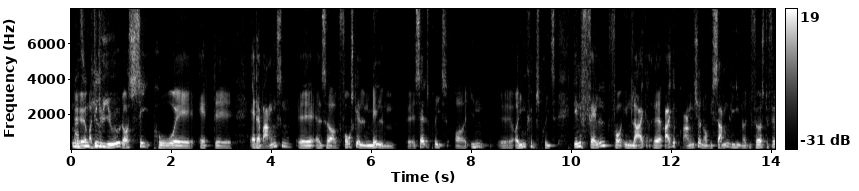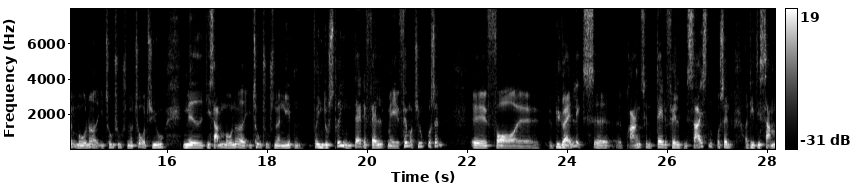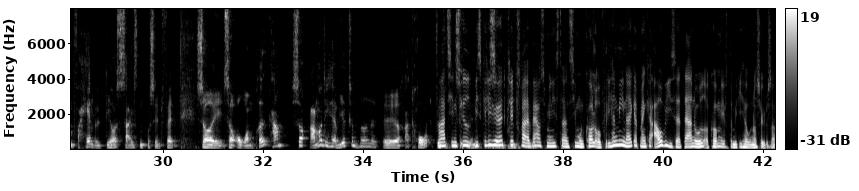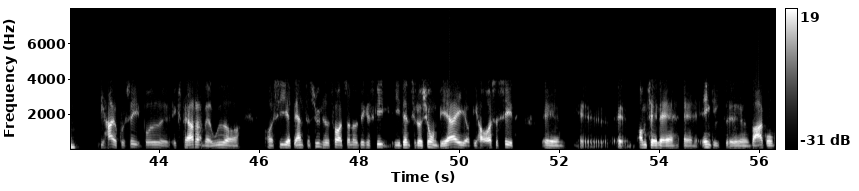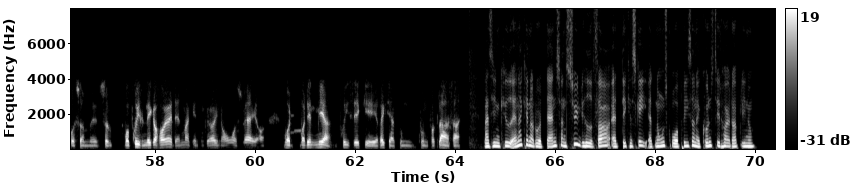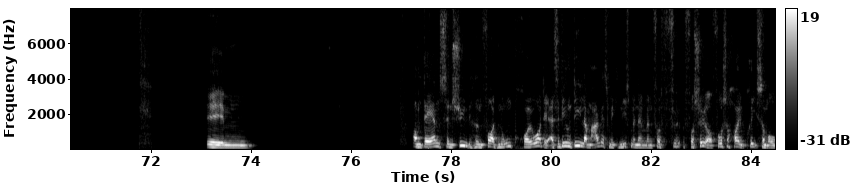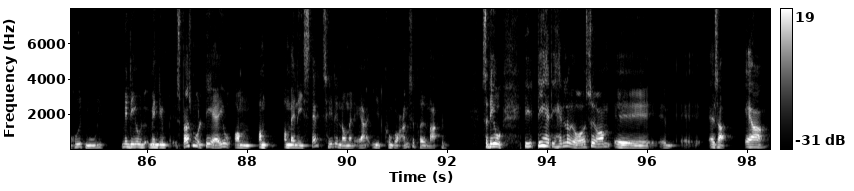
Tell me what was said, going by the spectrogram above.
Øh, og det kan vi jo også se på, øh, at, øh, at avancen, øh, altså forskellen mellem øh, salgspris og ind, øh, og indkøbspris, den er faldet for en række, øh, række brancher, når vi sammenligner de første fem måneder i 2022 med de samme måneder i 2019. For industrien, der er det faldet med 25 procent. Øh, for øh, bygge- og anlægsbranchen, der er det faldet med 16 procent, og det er det samme for handel, det er også 16 procent fald. Så, øh, så over en bred kamp, så rammer det her virksomhederne øh, ret hårdt. Martin Fyd, vi skal lige høre et klip fra erhvervsministeren Simon Koldrup, fordi han mener ikke, at man kan afvise, at der er noget at komme efter med de her undersøgelser. Vi har jo kunnet se både eksperter være ude og og sige, at der er en sandsynlighed for, at sådan noget det kan ske i den situation, vi er i, og vi har også set øh, øh, øh, omtale af, af enkelt øh, varegrupper, som, øh, som, hvor prisen ligger højere i Danmark, end den gør i Norge og Sverige, og hvor, hvor den mere pris ikke øh, rigtig har kunnet, kunnet forklare sig. Martin Kyd, anerkender du, at der er en sandsynlighed for, at det kan ske, at nogen skruer priserne kunstigt højt op lige nu? Øhm, om der er en sandsynlighed for, at nogen prøver det. Altså det er jo en del af markedsmekanismen, at man for, forsøger at få så høj en pris som overhovedet muligt. Men, det er jo, men det, spørgsmålet det er jo, om, om, om man er i stand til det, når man er i et konkurrencepræget marked. Så det, er jo, det, det her det handler jo også om, øh, øh, altså er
